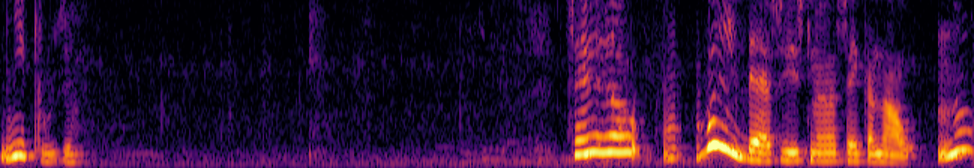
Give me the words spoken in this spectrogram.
Ні, друзі. Це відео вийде, звісно, на цей канал. Ну,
